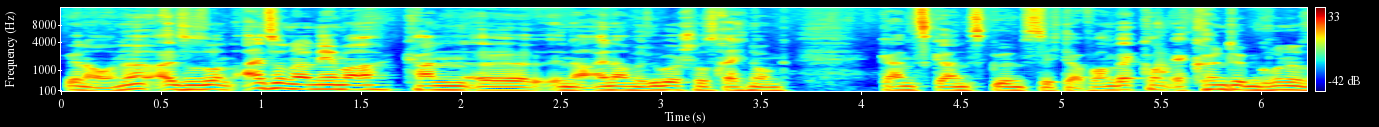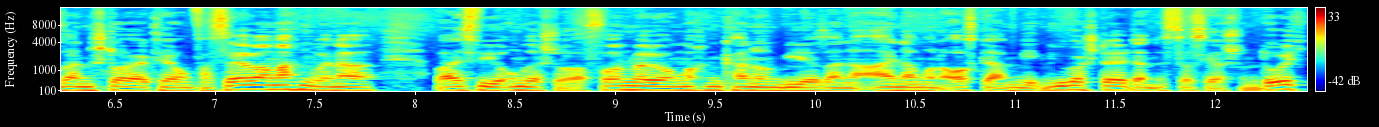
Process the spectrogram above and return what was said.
Genau, ne? also so ein Einzelunternehmer kann äh, in einer Einnahmeüberschussrechnung ganz, ganz günstig davon wegkommen. Er könnte im Grunde seine Steuererklärung fast selber machen, wenn er weiß, wie er Umsatzsteuervoranmeldung machen kann und wie er seine Einnahmen und Ausgaben gegenüberstellt, dann ist das ja schon durch.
